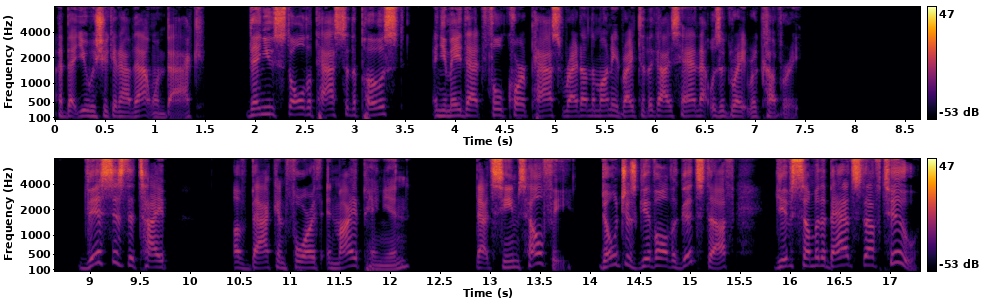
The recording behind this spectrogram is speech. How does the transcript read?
I bet you wish you could have that one back. Then you stole the pass to the post and you made that full court pass right on the money, right to the guy's hand. That was a great recovery. This is the type of back and forth, in my opinion, that seems healthy. Don't just give all the good stuff, give some of the bad stuff too.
